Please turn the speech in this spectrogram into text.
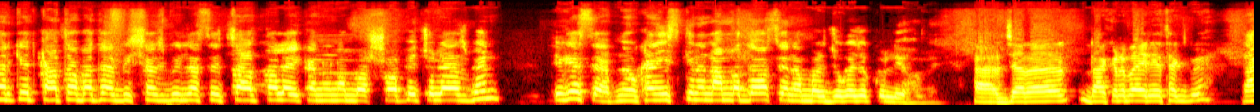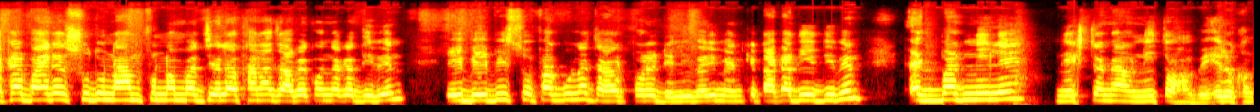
মার্কেট কাঁচা বাজার বিশ্বাস বিলাসের চারতলা একান্ন নম্বর শপে চলে আসবেন। ঠিক আছে? আপনি ওখানে স্ক্রিনে নাম্বার দেওয়া আছে নাম্বার যোগাযোগ করলেই হবে। আর যারা ঢাকার বাইরে থাকবে? ঢাকার বাইরে শুধু নাম ফোন নাম্বার জেলা থানা যাবে কোন জায়গায় দিবেন। এই বেবি সোফা গুলো যাওয়ার পরে ডেলিভারি ম্যানকে টাকা দিয়ে দিবেন। একবার নিলে নেক্সট টাইমে আর নিতে হবে এরকম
